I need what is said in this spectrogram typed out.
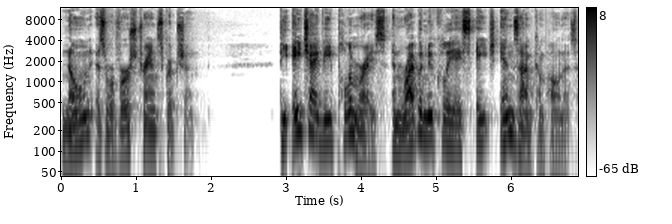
known as reverse transcription. The HIV polymerase and ribonuclease H enzyme components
